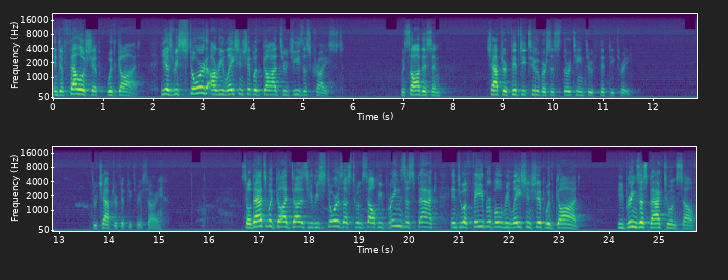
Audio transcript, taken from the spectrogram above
into fellowship with God. He has restored our relationship with God through Jesus Christ. We saw this in chapter 52, verses 13 through 53. Through chapter 53, sorry. So that's what God does. He restores us to Himself. He brings us back into a favorable relationship with God. He brings us back to Himself.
